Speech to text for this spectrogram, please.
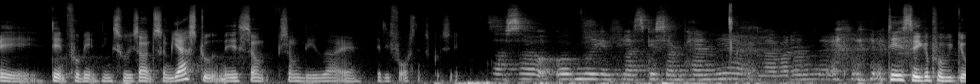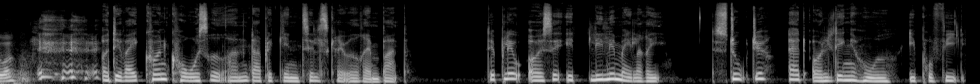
øh, den forventningshorisont, som jeg stod med som, som leder af, af det forskningsprojekt. Så, så åbnede I en flaske champagne, eller hvordan? Øh? det er jeg sikker på, at vi gjorde. Og det var ikke kun korsridderen, der blev gentilskrevet Rembrandt. Det blev også et lille maleri. Studie af et oldingehoved i profil.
